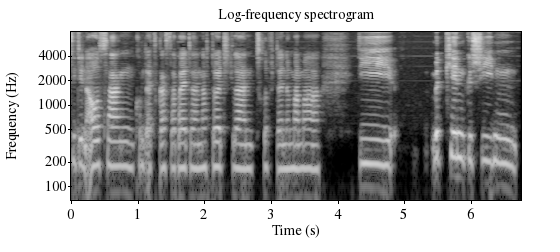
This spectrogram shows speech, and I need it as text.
zieht den Aushang, kommt als Gastarbeiter nach Deutschland, trifft deine Mama, die mit Kind geschieden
